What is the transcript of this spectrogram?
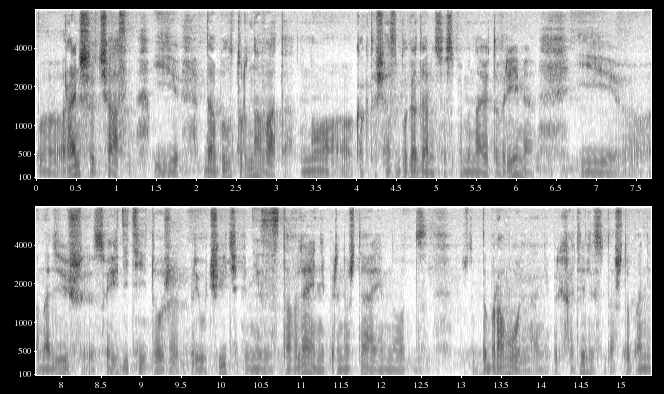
Э, раньше час. И да, было трудновато но как-то сейчас с благодарностью вспоминаю это время и э, надеюсь своих детей тоже приучить, не заставляя, не принуждая, именно вот чтобы добровольно они приходили сюда, чтобы они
